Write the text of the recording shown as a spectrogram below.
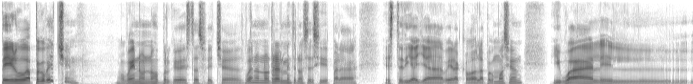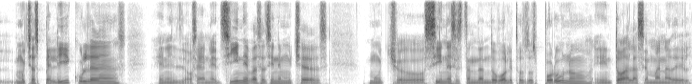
Pero aprovechen o bueno no porque estas fechas bueno no realmente no sé si para este día ya haber acabado la promoción igual el, muchas películas en el, o sea, en el cine, vas al cine, muchas, muchos cines están dando boletos dos por uno en toda la semana del,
